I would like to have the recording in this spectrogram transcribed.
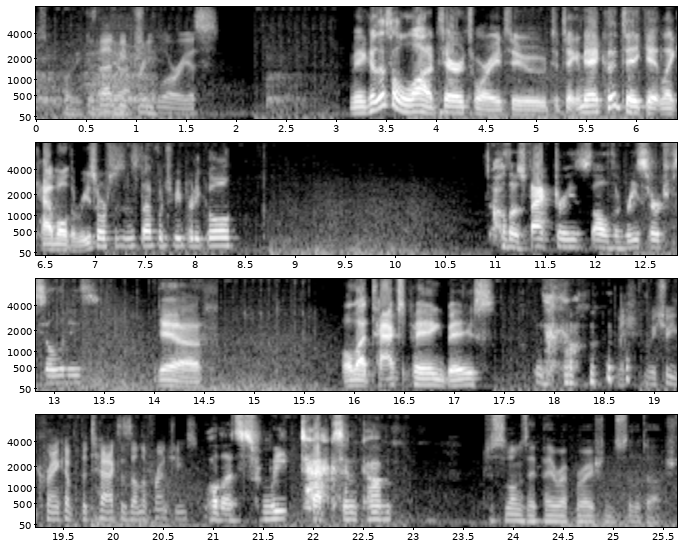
It's probably a good Because that'd be idea, pretty glorious. I mean, because that's a lot of territory to to take. I mean, I could take it and like have all the resources and stuff, which would be pretty cool. All those factories, all the research facilities. Yeah. All that tax-paying base. Make, make sure you crank up the taxes on the Frenchies. all that sweet tax income. Just as long as they pay reparations to the Dutch.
